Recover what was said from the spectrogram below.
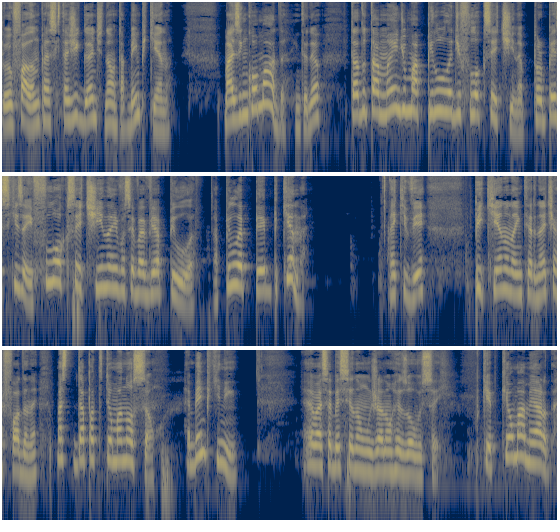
eu falando parece que tá gigante. Não, tá bem pequeno. Mas incomoda, entendeu? Tá do tamanho de uma pílula de fluoxetina. Pesquisa aí, fluoxetina e você vai ver a pílula. A pílula é pequena. É que ver pequeno na internet é foda, né? Mas dá pra ter uma noção. É bem pequenininho. É, vai saber se não, já não resolvo isso aí. Por quê? Porque é uma merda.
